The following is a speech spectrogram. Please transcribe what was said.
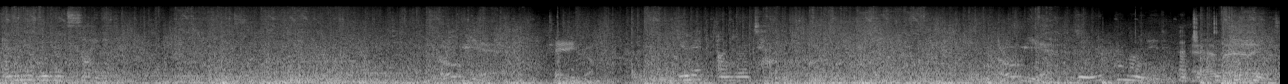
Enemy unit sighted. Oh yeah. Take them. Unit under attack. Oh yeah. Unit promoted. Objective complete.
